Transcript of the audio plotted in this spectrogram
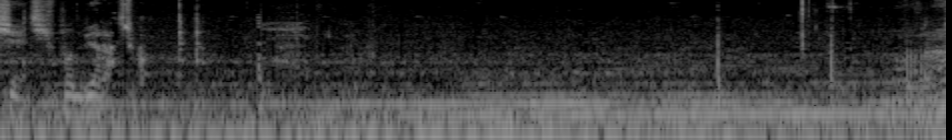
Sieci w podbieraczku. Dobra.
